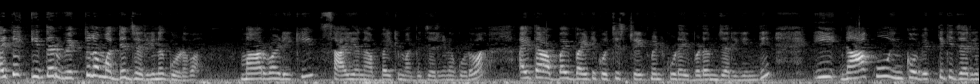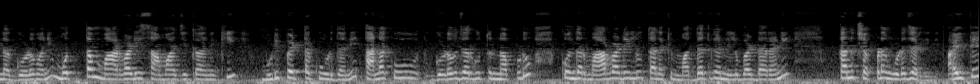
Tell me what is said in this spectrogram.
అయితే ఇద్దరు వ్యక్తుల మధ్య జరిగింది జరిగిన గొడవ. మార్వాడికి సాయి అనే అబ్బాయికి మధ్య జరిగిన గొడవ. అయితే ఆ అబ్బాయి బయటకు వచ్చి స్టేట్మెంట్ కూడా ఇవ్వడం జరిగింది. ఈ నాకు ఇంకో వ్యక్తికి జరిగిన గొడవని మొత్తం మార్వాడి సామాజికానికి ముడిపెట్టకూడదని తనకు గొడవ జరుగుతున్నప్పుడు కొందరు మార్వాడీలు తనకి మద్దతుగా నిలబడ్డారని తను చెప్పడం కూడా జరిగింది. అయితే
